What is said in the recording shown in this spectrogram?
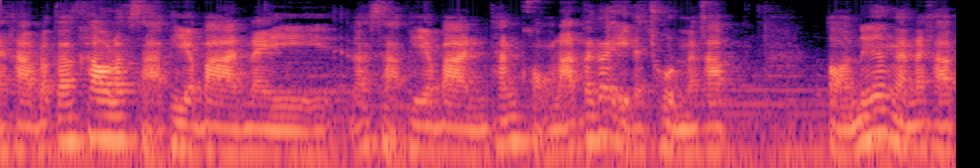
นะครับ แล้วก็เข้ารักษาพยาบาลในรักษาพยาบาลทั้งของรัฐและก็เอกชนนะครับ ต่อเนื่องกันนะครับ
